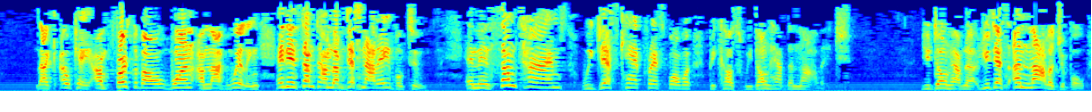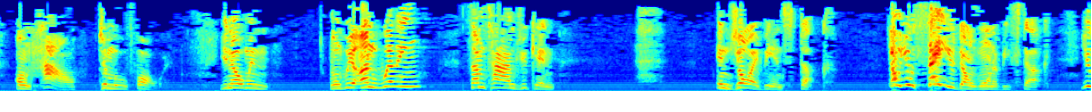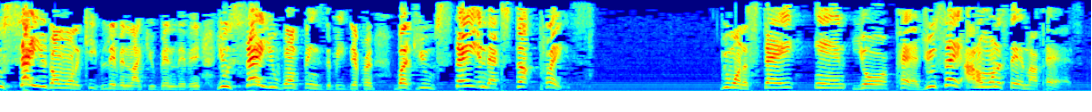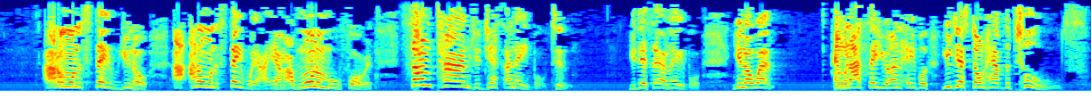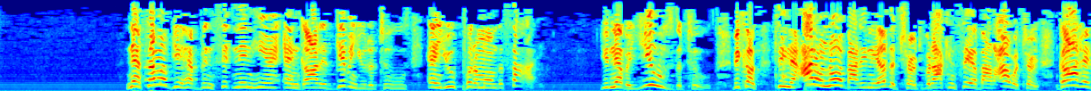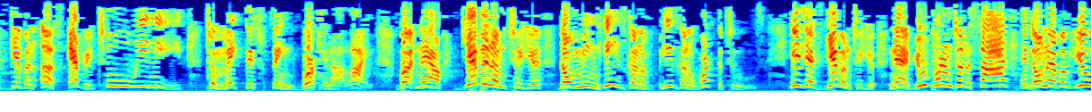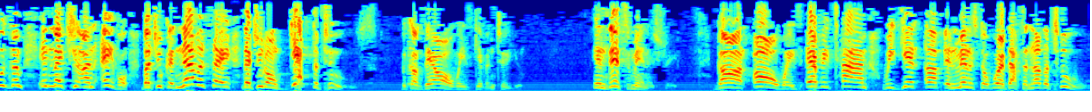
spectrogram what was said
Like, okay, I'm, first of all, one, I'm not willing, and then sometimes I'm just not able to. And then sometimes we just can't press forward because we don't have the knowledge. You don't have no, you're just unknowledgeable on how to move forward. You know, when, when we're unwilling, sometimes you can enjoy being stuck. Yo, you say you don't want to be stuck. You say you don't want to keep living like you've been living. You say you want things to be different, but you stay in that stuck place. You want to stay in your past. You say, I don't want to stay in my past. I don't want to stay, you know, I, I don't want to stay where I am. I want to move forward. Sometimes you're just unable to. You're just unable. You know what? And when I say you're unable, you just don't have the tools. Now, some of you have been sitting in here and God has given you the tools and you put them on the side. You never use the tools. Because, see, now I don't know about any other church, but I can say about our church. God has given us every tool we need to make this thing work in our life. But now, giving them to you don't mean He's gonna, He's gonna work the tools. He just give them to you. Now, if you put them to the side and don't ever use them, it makes you unable. But you could never say that you don't get the tools because they're always given to you in this ministry. God always, every time we get up and minister word, that's another tool.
